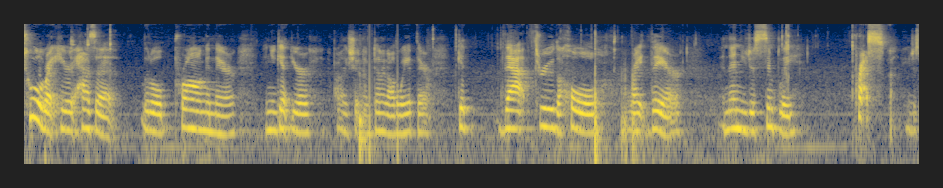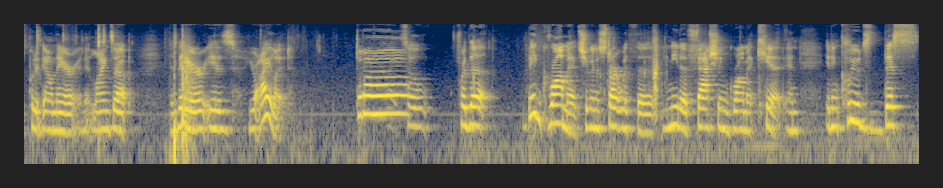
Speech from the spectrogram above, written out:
tool right here, it has a little prong in there, and you get your, probably shouldn't have done it all the way up there, get that through the hole right there, and then you just simply press. You just put it down there, and it lines up, and there is your eyelet. Ta-da! So for the big grommets, you're going to start with the, you need a fashion grommet kit, and it includes this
